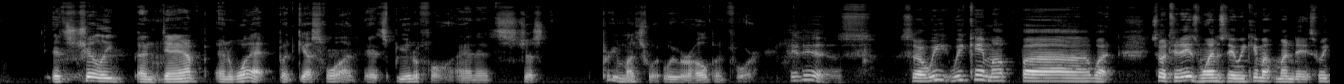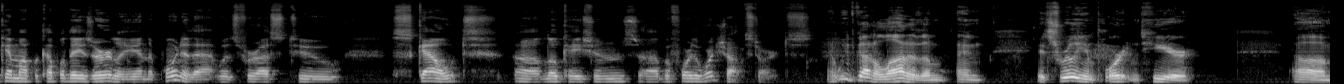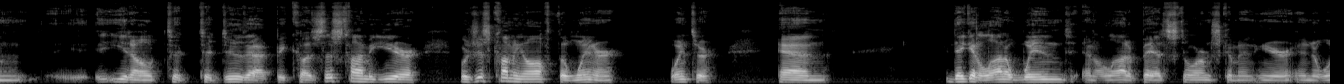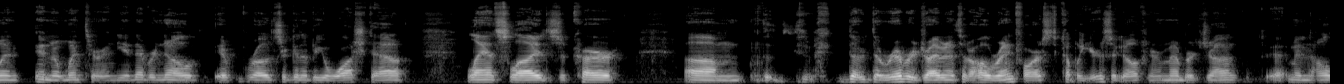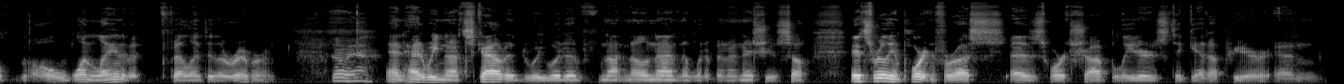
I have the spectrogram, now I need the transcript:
it's chilly and damp and wet. But guess what? It's beautiful, and it's just pretty much what we were hoping for. It is. So we we came up uh, what? So today's Wednesday. We came up Monday. So we came up a couple days early, and the point of that was for us to scout uh, locations uh, before the workshop starts. And we've got a lot of them, and it's really important here, um, you know, to to do that because this time of year we're just coming off the winter, winter, and they get a lot of wind and a lot of bad storms come in here in the win- in the winter, and you never know if roads are going to be washed out, landslides occur. Um, the, the the river driving into the Hoh rainforest a couple of years ago, if you remember, John. I mean, the whole the whole one lane of it fell into the river, and, Oh yeah. and had we not scouted, we would have not known that, and it would have been an issue. So, it's really important for us as workshop leaders to get up here and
